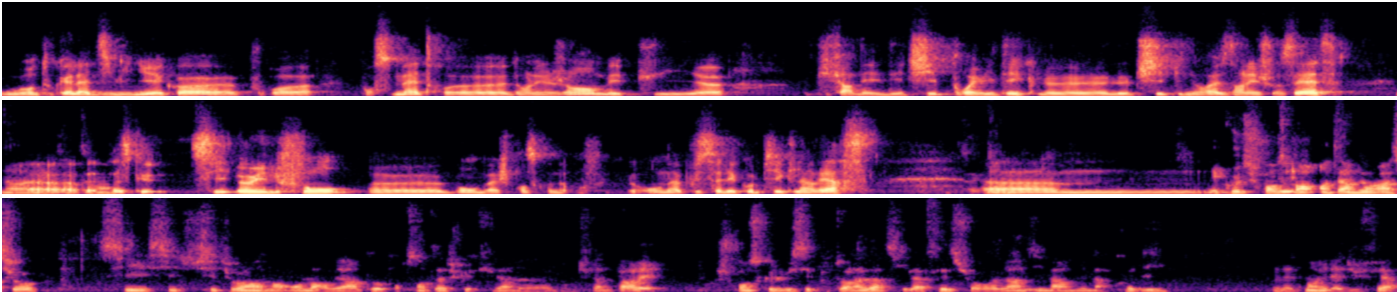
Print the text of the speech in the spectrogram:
ou en tout cas la diminuer quoi, pour, pour se mettre dans les jambes et puis, puis faire des, des, chips pour éviter que le, le, chip il nous reste dans les chaussettes. parce que si eux ils le font, bon, bah, je pense qu'on a, on a plus à les copier que l'inverse. Écoute, je pense qu'en termes de ratio, si, si, si, tu vois, on, en revient un peu au pourcentage que tu viens de, dont tu viens de parler, je pense que lui, c'est plutôt l'inverse. Il a fait sur lundi, mardi, mercredi. Honnêtement, il a dû faire,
